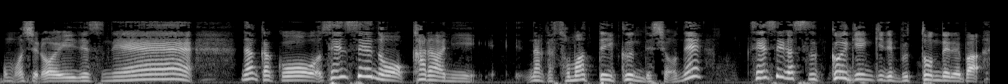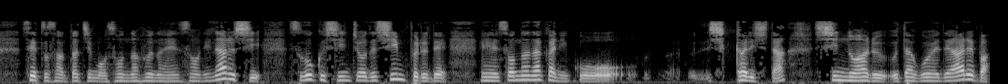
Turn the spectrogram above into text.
面白いですね。なんかこう、先生のカラーになんか染まっていくんでしょうね。先生がすっごい元気でぶっ飛んでれば、生徒さんたちもそんな風な演奏になるし、すごく慎重でシンプルで、えー、そんな中にこう、しっかりした芯のある歌声であれば、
